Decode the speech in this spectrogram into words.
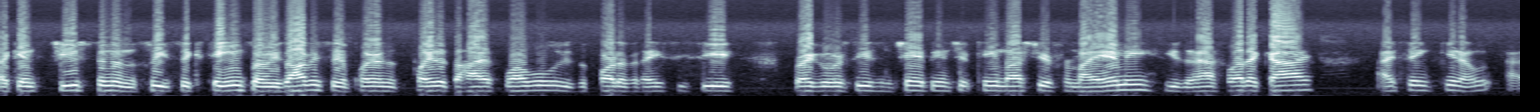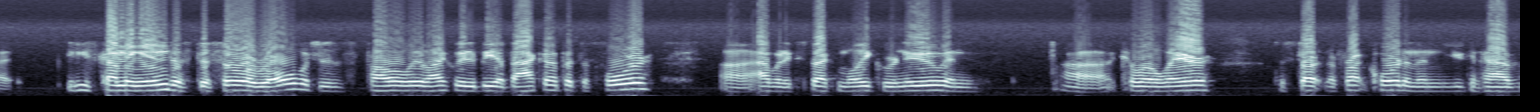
against Houston in the Sweet 16. So he's obviously a player that's played at the highest level. He's a part of an ACC regular season championship team last year for Miami. He's an athletic guy. I think you know uh, he's coming in to, to fill a role, which is probably likely to be a backup at the four. Uh, I would expect Malik Reneau and uh, Kel'el Ware to start in the front court, and then you can have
